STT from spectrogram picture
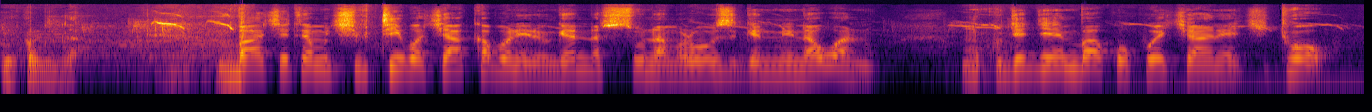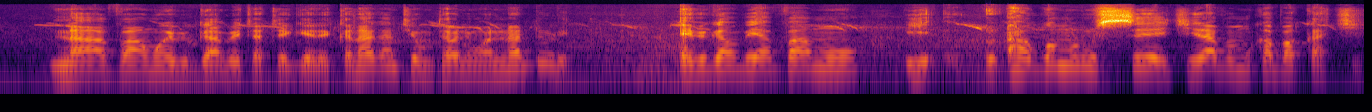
mpulira. Bakyeta mu kitiibwa kya kabonero ngera nasuuna amaloboozi ge nnina wano mu kujejembaako okwekyana ekito n'avaamu ebigambo ebitategereka. Naga nti mutabani wa nadduli ebigambo byavaamu agwa mu luseeki era ava mu kabaka ki?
